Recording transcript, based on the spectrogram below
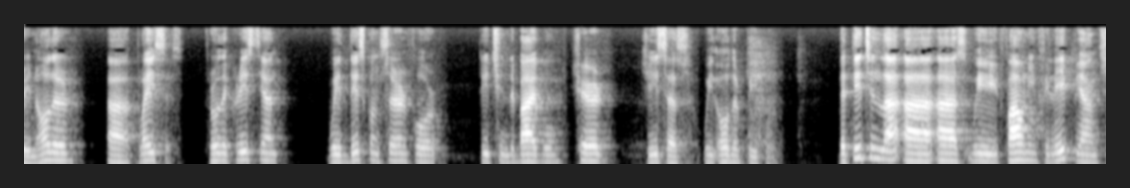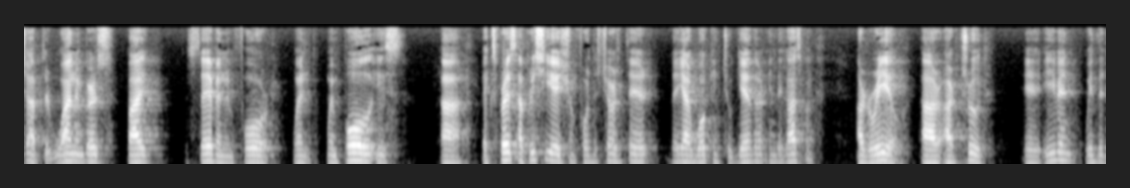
in other uh, places through the Christian with this concern for teaching the Bible, share Jesus with other people. The teaching, uh, as we found in Philippians chapter 1 and verse 5, 7, and 4, when, when Paul is uh, express appreciation for the church there, they are working together in the gospel, are real, are, are truth, uh, even with the,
